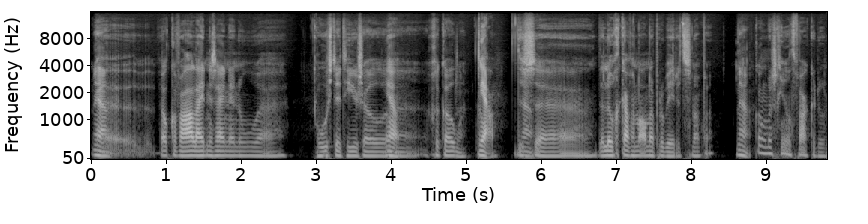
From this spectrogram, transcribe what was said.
Ja. eh, welke verhaallijnen zijn er nu? eh, Hoe is dit hier zo eh, Ja. gekomen? ja, dus de logica van de ander proberen te snappen. Ja. Kan ik misschien wat vaker doen.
